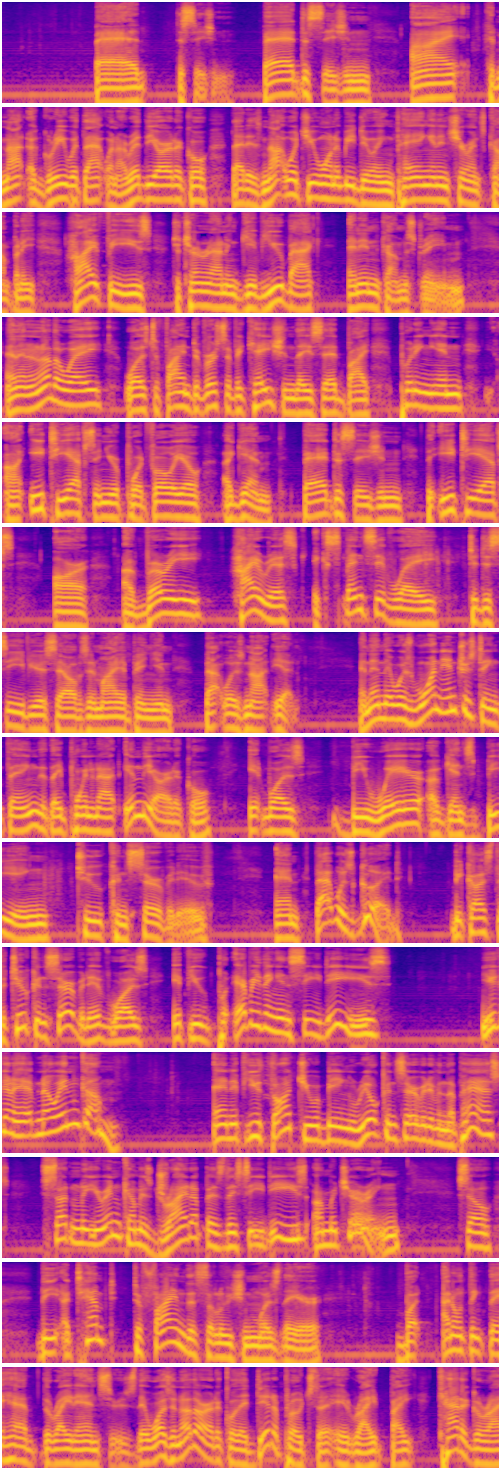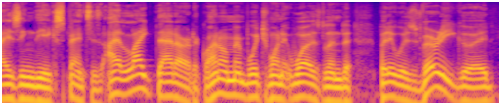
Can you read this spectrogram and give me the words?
Bad decision. Bad decision. I could not agree with that when I read the article. That is not what you want to be doing, paying an insurance company high fees to turn around and give you back an income stream. And then another way was to find diversification, they said, by putting in uh, ETFs in your portfolio. Again, bad decision. The ETFs are a very high risk, expensive way to deceive yourselves, in my opinion. That was not it. And then there was one interesting thing that they pointed out in the article. It was beware against being too conservative. And that was good because the too conservative was if you put everything in CDs, you're going to have no income. And if you thought you were being real conservative in the past, suddenly your income is dried up as the CDs are maturing. So the attempt to find the solution was there, but I don't think they have the right answers. There was another article that did approach the, it right by categorizing the expenses. I like that article. I don't remember which one it was, Linda, but it was very good.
